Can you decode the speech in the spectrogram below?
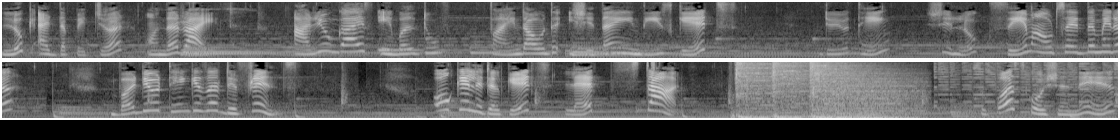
Look at the picture on the right. Are you guys able to find out the Ishita in these kids? Do you think she looks same outside the mirror? What do you think is the difference? Okay, little kids, let's start. So, first question is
